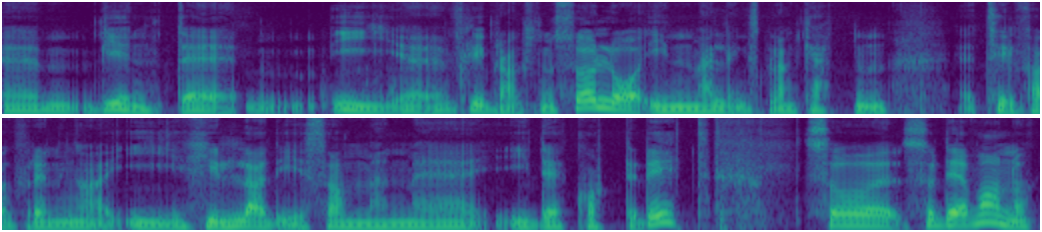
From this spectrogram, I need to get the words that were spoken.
begynte i flybransjen, så lå innmeldingsblanketten til fagforeninga i hylla di sammen med ID-kortet ditt. Så, så, det var nok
